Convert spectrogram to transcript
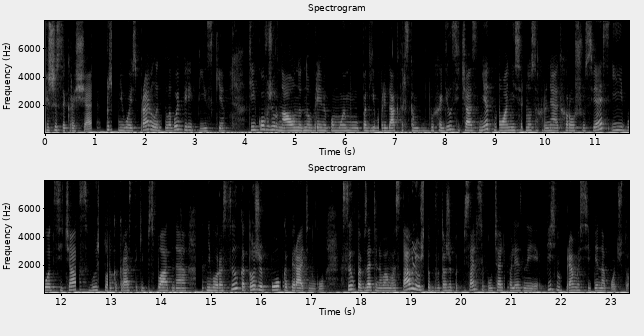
«Пиши, сокращай». У него есть правила деловой переписки. Тиньков журнал, он одно время, по-моему, под его редакторском выходил, сейчас нет, но они все равно сохраняют хорошую связь. И вот сейчас вышла как раз-таки бесплатная от него рассылка тоже по копирайтингу. Ссылку обязательно вам оставлю, чтобы вы тоже подписались и получали полезные письма прямо себе на почту.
